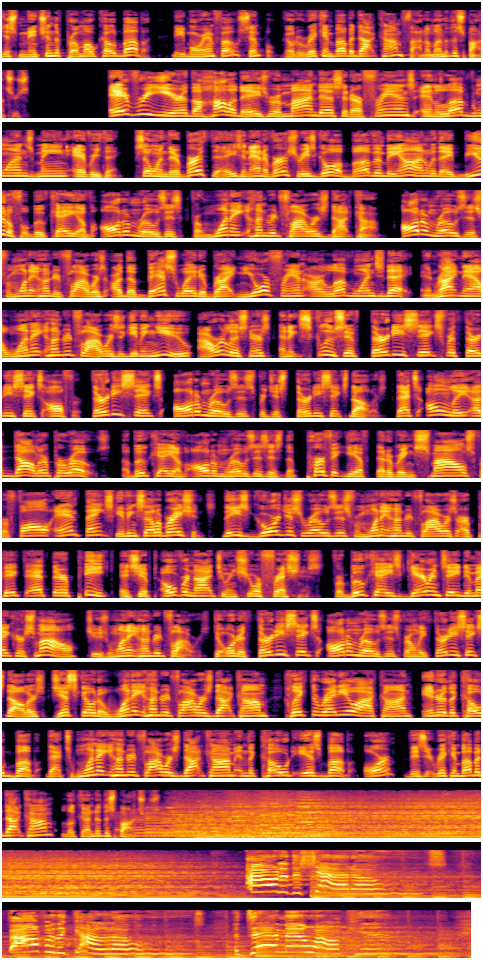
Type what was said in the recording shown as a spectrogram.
Just mention the promo code BUBBA. Need more info? Simple. Go to rickandbubba.com, find them under the sponsors. Every year, the holidays remind us that our friends and loved ones mean everything. So, when their birthdays and anniversaries, go above and beyond with a beautiful bouquet of autumn roses from 1 800flowers.com. Autumn roses from 1 800 Flowers are the best way to brighten your friend or loved one's day. And right now, 1 800 Flowers is giving you, our listeners, an exclusive 36 for 36 offer. 36 autumn roses for just $36. That's only a dollar per rose. A bouquet of autumn roses is the perfect gift that'll bring smiles for fall and Thanksgiving celebrations. These gorgeous roses from 1 800 Flowers are picked at their peak and shipped overnight to ensure freshness. For bouquets guaranteed to make her smile, smile, choose 1 800 Flowers. To order 36 autumn roses for only $36, just go to 1 800flowers.com, click the radio icon, enter the code BUBBA. That's 1 800flowers.com, and the code is BUBBA. Or visit rickandbubba.com, look under the sponsors. out of the shadows, bound for the gallows. A dead man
